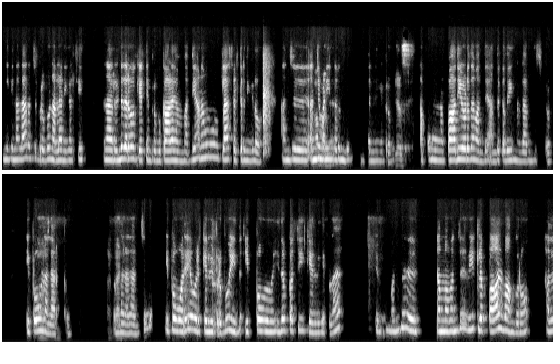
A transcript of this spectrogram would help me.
இன்னைக்கு நல்லா இருந்துச்சு பிரபு நல்ல நிகழ்ச்சி. நான் ரெண்டு தடவை கேட்டேன் பிரபு காலை மத்தியானமும் கிளாஸ் எடுத்திருந்தீங்களோ? அஞ்சு அஞ்சு. மணில இருந்து பண்ணீங்க பிரபு. அப்ப நான் பாதியோட தான் வந்தேன். அந்த கதையும் நல்லா இருந்துச்சு பிரபு. இப்பவும் நல்லா இருக்கு. பிரபு. ரொம்ப நல்லா இருந்துச்சு. இப்போ ஒரே ஒரு கேள்வி பிரபு இது இப்போ இத பத்தி கேள்வி கேட்கல வந்து நம்ம வந்து வீட்ல பால் வாங்குறோம். அது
